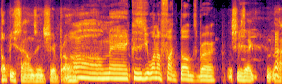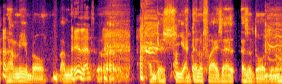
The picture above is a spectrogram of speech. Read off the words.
puppy sounds and shit, bro. Oh man, because you want to fuck dogs, bro. She's like, not, not me, bro. I mean, Yeah, that's. I guess she identifies as, as a dog, you know,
